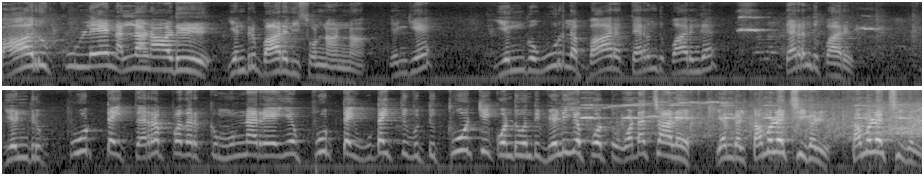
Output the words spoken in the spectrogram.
பாருக்குள்ளே நல்ல நாடு என்று பாரதி சொன்னான்னா எங்கே? எங்க ஊர்ல பார திறந்து பாருங்க. திறந்து பாரு. என்று பூட்டை திறப்பதற்கு முன்னரேயே பூட்டை உடைத்து விட்டு தூக்கி கொண்டு வந்து வெளியே போட்டு உடைச்சாலே எங்கள் தமிழச்சிகள் தமிழச்சிகள்.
